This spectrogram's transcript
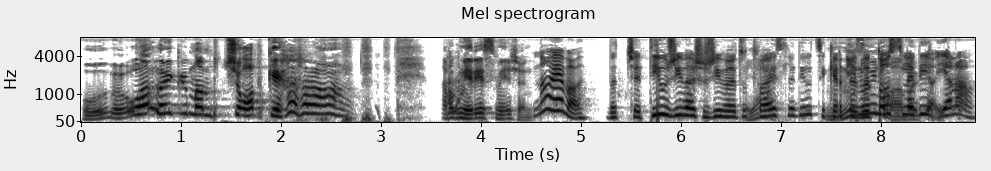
olaj, imam čopke. Ampak mi je res smešen. No, evo, da če ti uživaš, uživajo tudi Ja. ja. tvoji sledilci, ker Ni te nujno, zato ampak- sledijo. Ja, no,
